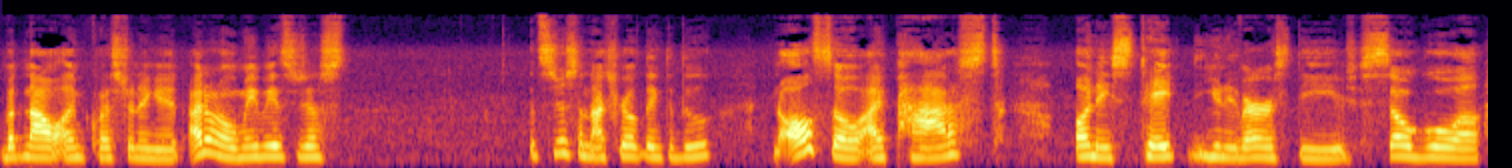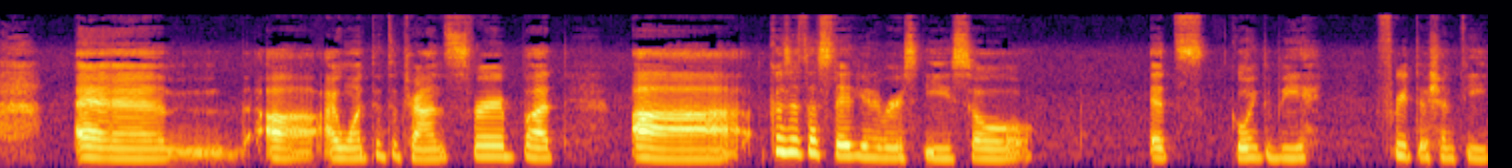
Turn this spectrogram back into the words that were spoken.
But now I'm questioning it. I don't know. Maybe it's just it's just a natural thing to do. And also, I passed on a state university, which is so cool. And uh, I wanted to transfer, but because uh, it's a state university, so it's going to be free tuition fee.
